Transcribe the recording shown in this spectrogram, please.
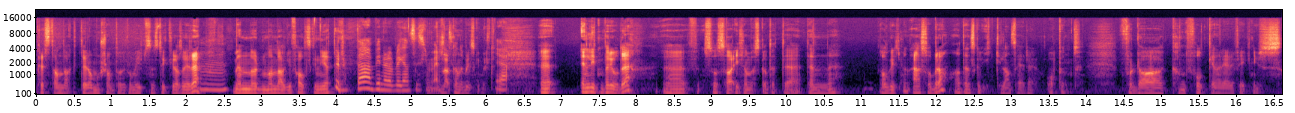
presteandakter og morsomt at det kommer Ibsen-stykker osv., mm. men når man lager falske nyheter, Da begynner det å bli ganske skummelt. da kan det bli skummelt. Ja. Eh, en liten periode eh, så sa Elon Musk at dette, denne algoritmen er så bra at den skal vi ikke lansere åpent. For da kan folk generere fake news,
